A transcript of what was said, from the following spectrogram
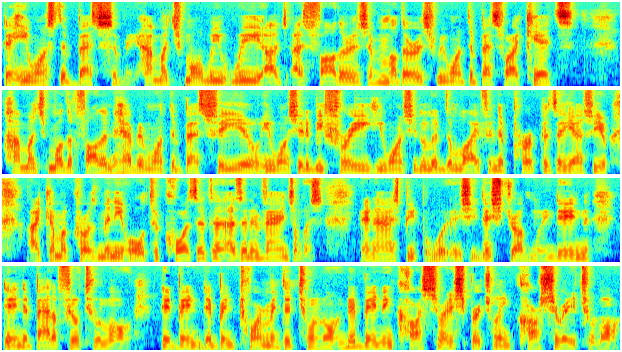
that He wants the best for me. How much more we, we as fathers and mothers, we want the best for our kids. How much more the Father in heaven wants the best for you? He wants you to be free. He wants you to live the life and the purpose that He has for you. I come across many altar calls as, a, as an evangelist, and I ask people they're struggling. They're in, they're in the battlefield too long. They've been they've been tormented too long. They've been incarcerated, spiritually incarcerated too long.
